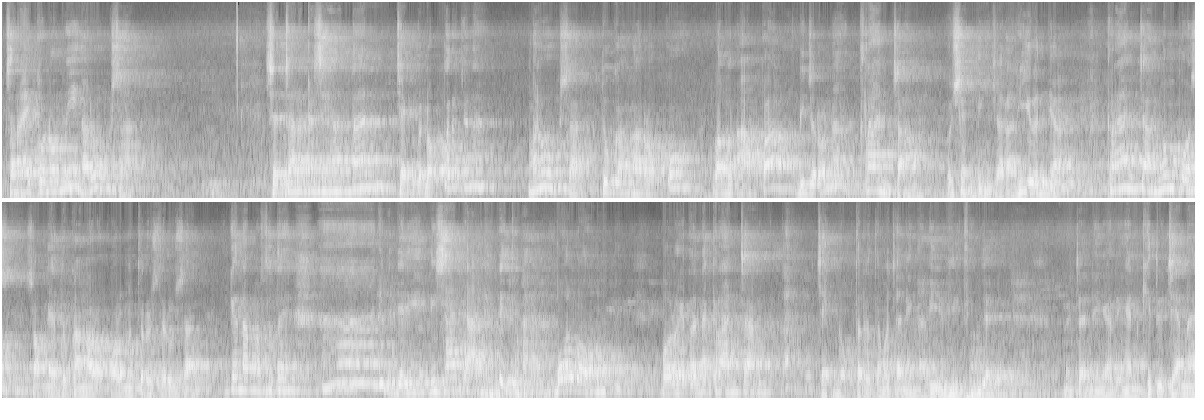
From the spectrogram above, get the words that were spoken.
secara ekonomi ngaruksak secara kesehatan cek ke dokter cina ngaruksak tukang ngarokok lamun apa di jerona kerancang. Oh setting cara riunnya kerancang ngumpos soknya tukang ngarokok lamun terus-terusan. Mungkin apa saja ah gitu jadi disada gitu. Bolong. Bolong itu kerancang. Cek dokter mah cani ngali ini gitu ya ngali dengan gitu cina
